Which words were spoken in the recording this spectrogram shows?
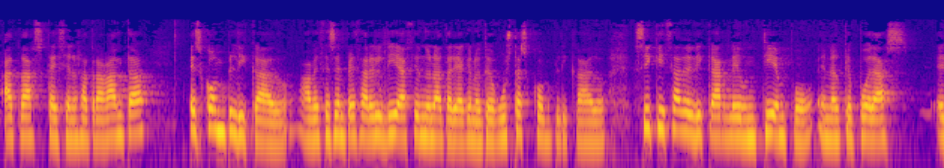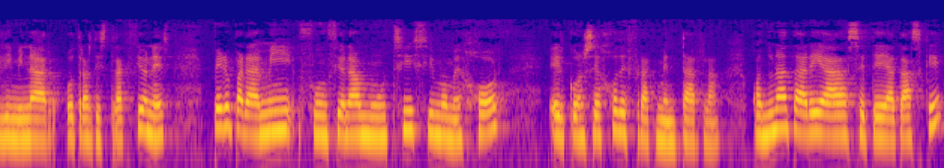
atasca y se nos atraganta. Es complicado. A veces empezar el día haciendo una tarea que no te gusta es complicado. Sí quizá dedicarle un tiempo en el que puedas eliminar otras distracciones, pero para mí funciona muchísimo mejor el consejo de fragmentarla. Cuando una tarea se te atasque,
